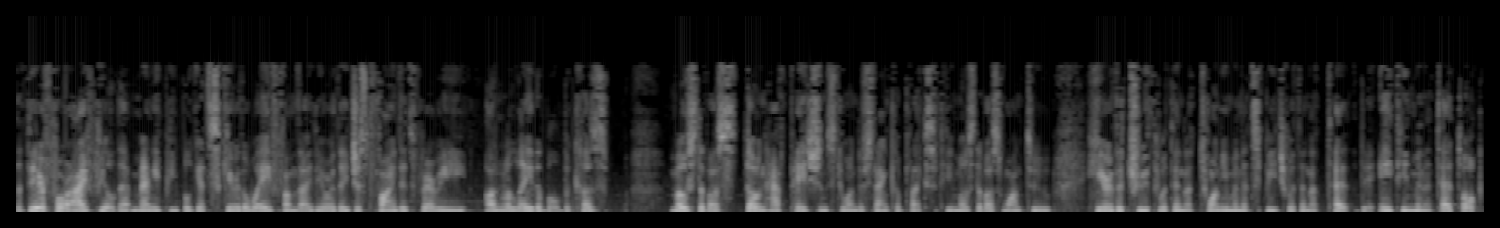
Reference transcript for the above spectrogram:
therefore, I feel that many people get scared away from the idea, or they just find it very unrelatable because most of us don't have patience to understand complexity. Most of us want to hear the truth within a 20 minute speech, within a 18 minute TED talk,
